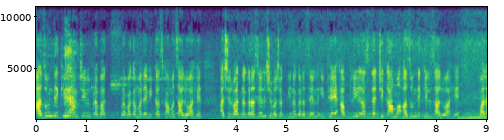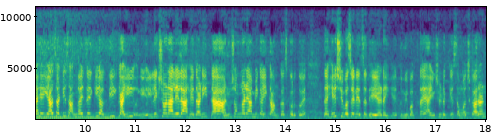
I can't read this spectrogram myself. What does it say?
अजून देखील आमची प्रभाग प्रभागामध्ये विकास कामं चालू आहेत. आशीर्वाद नगर असेल शिवशक्ती नगर असेल इथे आपली रस्त्याची कामं अजून देखील चालू आहे. मला हे यासाठी सांगायचं आहे की अगदी काही इलेक्शन आलेलं आहेत आणि त्या अनुषंगाने आम्ही काही कामकाज करतोय. तर हे शिवसेनेचं ध्येय नाही आहे तुम्ही बघताय ऐंशी टक्के समाजकारण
